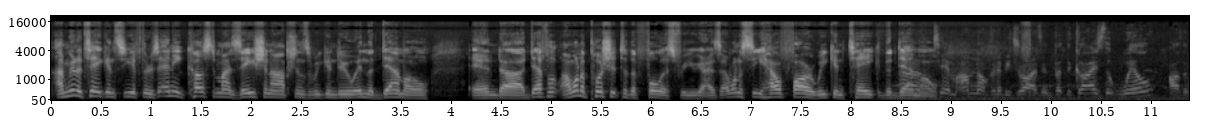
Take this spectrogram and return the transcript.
I'm going to take and see if there's any customization options we can do in the demo. And uh, definitely, I want to push it to the fullest for you guys. I want to see how far we can take the No, demo. Tim, I'm not going to be driving, but the guys that will are the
